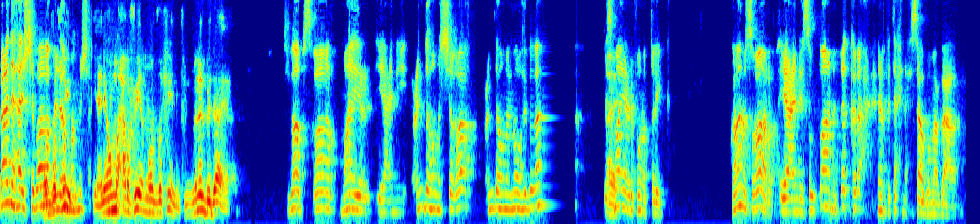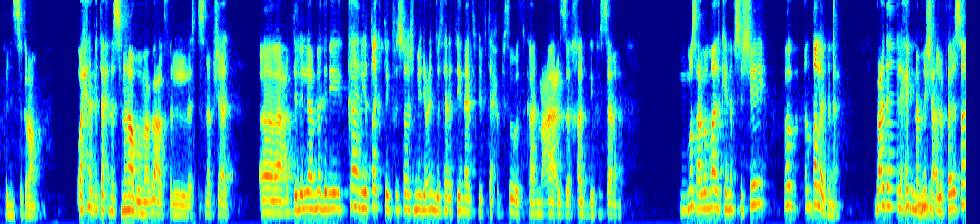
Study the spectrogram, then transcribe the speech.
بعدها الشباب اللي هم مش يعني هم حرفيا موظفين في- من البداية. شباب صغار ما يع... يعني عندهم الشغف عندهم الموهبة بس أي. ما يعرفون الطريق. كانوا صغار. يعني سلطان أتذكر إحنا فتحنا حسابه مع بعض في الإنستغرام. وإحنا فتحنا سنابه مع بعض في السناب شات آه عبد الله المدني كان يطقطق في ال social media عنده 30000 يفتح بثوث كان معاه عز الخدي في السنة. مصعب المالكي نفس الشيء فانطلقنا. بعدها لحقنا. مشعل وفيصل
